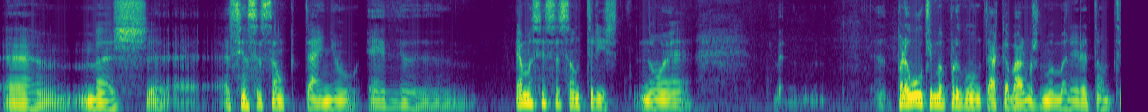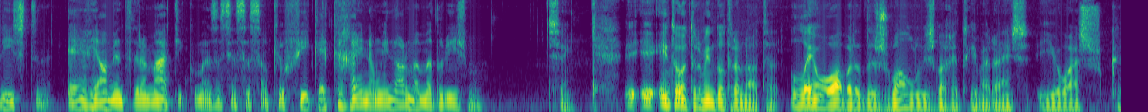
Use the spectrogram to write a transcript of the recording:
Uh, mas uh, a sensação que tenho é de. É uma sensação triste, não é? para a última pergunta, acabarmos de uma maneira tão triste, é realmente dramático, mas a sensação que eu fico é que reina um enorme amadorismo. Sim. Então eu termino de outra nota. Leiam a obra de João Luís Barreto Guimarães e eu acho que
